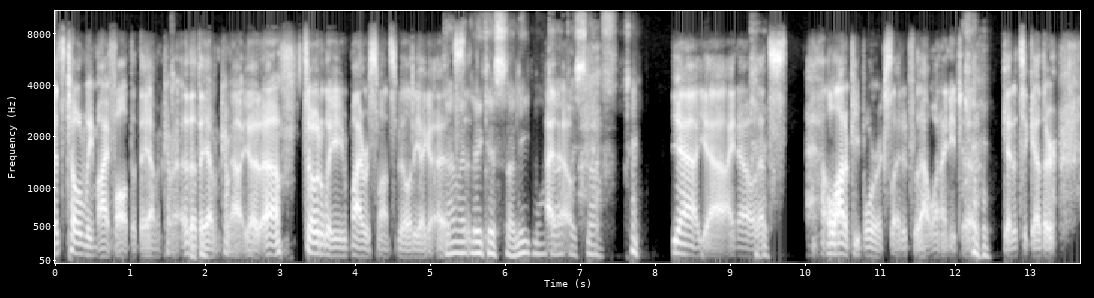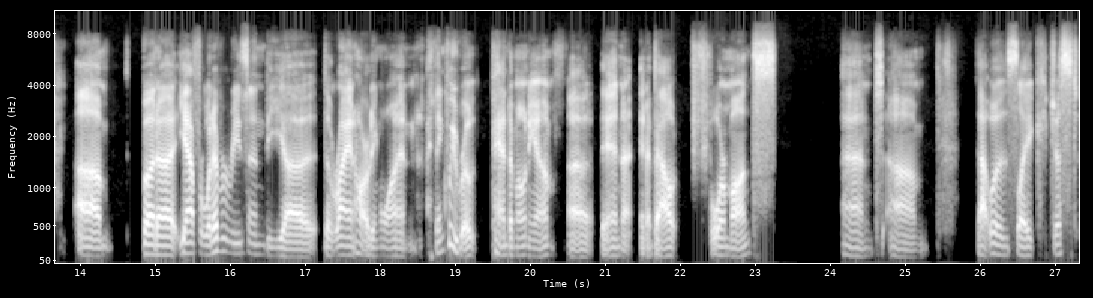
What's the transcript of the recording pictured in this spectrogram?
it's totally my fault that they haven't come out, that they haven't come out yet. Um, totally my responsibility. I got Damn it, Lucas! I need more I snuff. Yeah, yeah, I know. That's a lot of people were excited for that one. I need to get it together. Um, but uh, yeah, for whatever reason, the uh, the Ryan Harding one, I think we wrote Pandemonium uh, in in about four months, and um, that was like just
